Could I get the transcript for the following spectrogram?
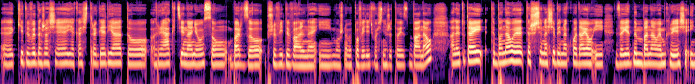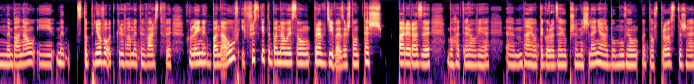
e, kiedy wydarza się jakaś tragedia, to reakcje na nią są bardzo przewidywalne i można by powiedzieć właśnie, że to jest banał, ale tutaj te banały też się na siebie nakładają i za jednym banałem kryje się inny banał i my stopniowo odkrywamy te warstwy kolejnych banałów i wszystkie te banały są prawdziwe. Zresztą też parę razy bohaterowie mają tego rodzaju przemyślenia albo mówią to wprost, że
